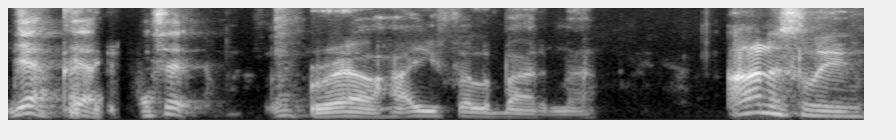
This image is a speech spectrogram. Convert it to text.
Yeah, yeah, that's it. Real, how you feel about it, man? honestly,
